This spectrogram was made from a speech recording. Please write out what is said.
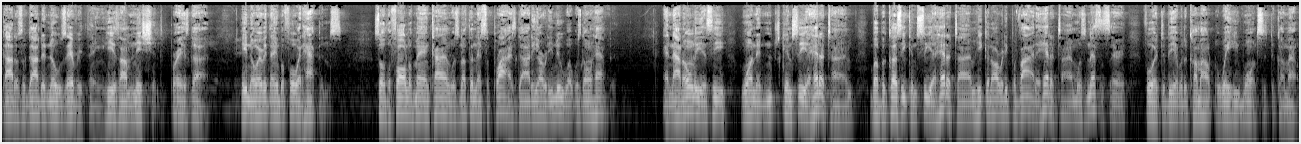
God is a God that knows everything. He is omniscient. Praise God. He know everything before it happens. So the fall of mankind was nothing that surprised God. He already knew what was going to happen. And not only is he one that can see ahead of time, but because he can see ahead of time, he can already provide ahead of time what's necessary for it to be able to come out the way he wants it to come out.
